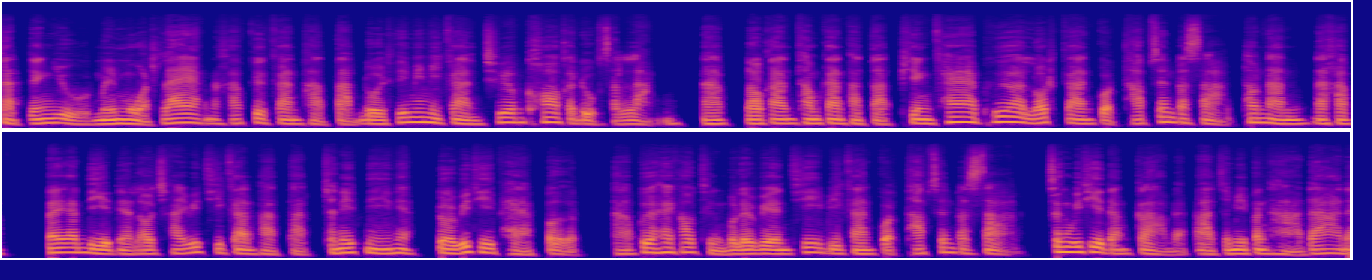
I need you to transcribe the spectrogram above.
จัดยังอยู่ในหมวดแรกนะครับ คือการผ่าตัดโดยที่ไม่มีการเชื่อมข้อกระดูกสันหลังนะครับเราการทำการผ่าตัดเพียงแค่เพื่อลดการกดทับเส้นประสาทเท่านั้นนะครับในอดีตเนี่ยเราใช้วิธีการผ่าตัดชนิดนี้เนี่ยโดยวิธีแผลเปิดนะครับเพื่อให้เข้าถึงบริเวณที่มีการกดทับเส้นประสาทซึ่งวิธีดังกล่าวเนี่ยอาจจะมีปัญหาได้ใน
